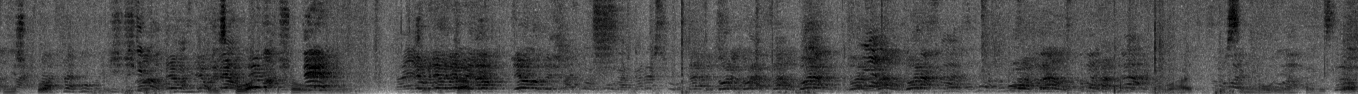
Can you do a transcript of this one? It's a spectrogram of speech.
Сніжко трішечки пішов підкат. Багато пресингує Владислав.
